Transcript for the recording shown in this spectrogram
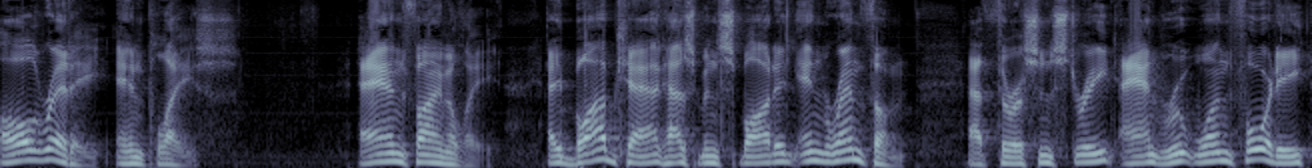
already in place. And finally, a bobcat has been spotted in Wrentham at Thurston Street and Route 140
